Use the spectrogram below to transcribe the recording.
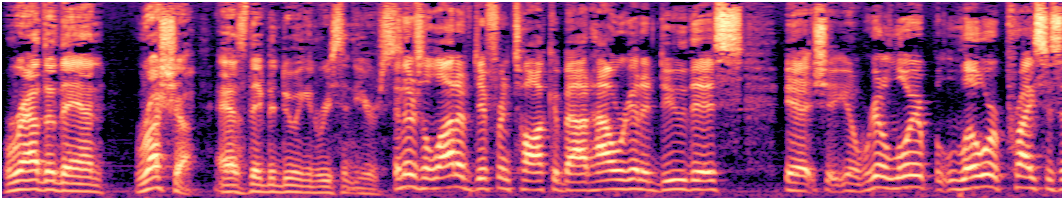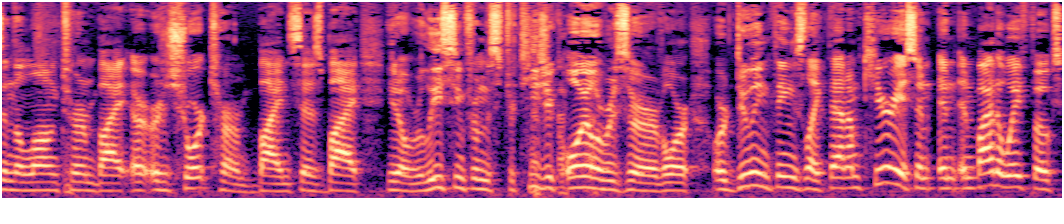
rather than Russia, as they've been doing in recent years. And there's a lot of different talk about how we're going to do this. You know, we're going to lower, lower prices in the long term by, or, or short term. Biden says by, you know, releasing from the strategic oil reserve or, or doing things like that. I'm curious. And, and, and by the way, folks,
